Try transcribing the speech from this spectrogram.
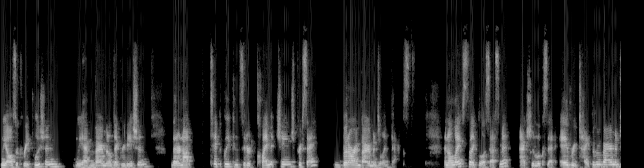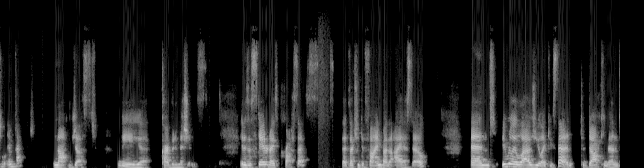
we also create pollution, we have environmental degradation that are not typically considered climate change per se, but are environmental impacts. And a life cycle assessment actually looks at every type of environmental impact, not just the uh, carbon emissions. It is a standardized process that's actually defined by the ISO. And it really allows you, like you said, to document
